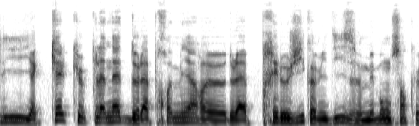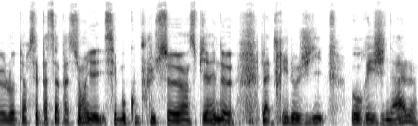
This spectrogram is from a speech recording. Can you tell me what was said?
il y a quelques planètes de la première euh, de la prélogie comme ils disent, mais bon on sent que l'auteur c'est pas sa passion, il s'est beaucoup plus inspiré de la trilogie originale.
